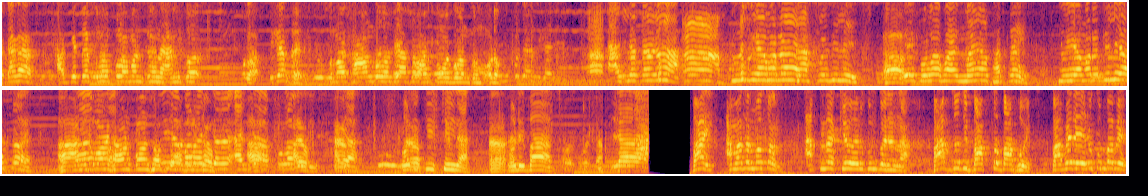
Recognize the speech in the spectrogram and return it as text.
কাকা আজকে তো তোমার পোলা না আমি তো পোলা ঠিক আছে? তোমার খাওয়ান বলুন যে আসো আমি তোমার বহন করব ওটো আজকে কাকা তুই কি আমারে আশ্রয় দিলি হ্যাঁ। এই পোলা ভাই মায়া থাকতে তুই আমারে দিলি আশ্রয়? হ্যাঁ, আমি তোমার খাওয়ান পাওয়ান সব তোমার ওটি কিচ্ছুই না। ওটি বাদ। ভাই আমাদের মতন আপনারা কেউ এরকম করেন না। বাপ যদি বাপ তো বাপ হই বাপের এরকম ভাবে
